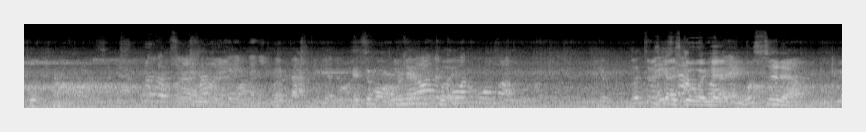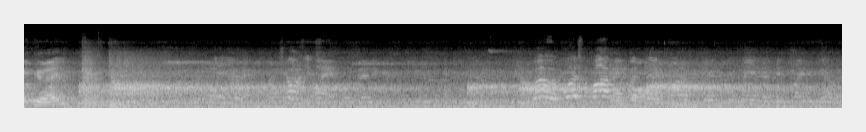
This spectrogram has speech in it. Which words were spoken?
Split up so you have a game, then you get back together. It's tomorrow. Get on the court warm up. Let those guys go ahead. We'll sit down. We're good. Well, it was Bobby, but they, they, they made that they play together.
